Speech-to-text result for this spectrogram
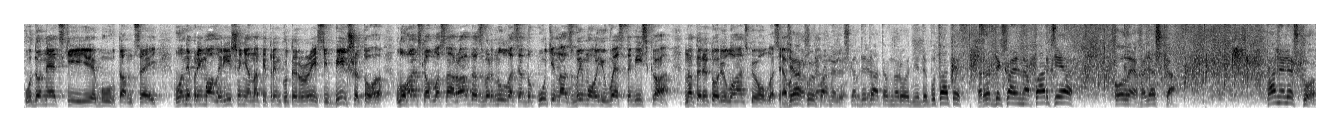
У Донецькій був там цей. Вони приймали рішення на підтримку терористів. Більше того, Луганська обласна рада звернулася до Путіна з вимогою ввести війська на територію Луганської області. А Дякую, кажете, пане Ляшко. Кандидата в народні депутати. Радикальна партія Олега Ляшка. Пане Ляшко,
